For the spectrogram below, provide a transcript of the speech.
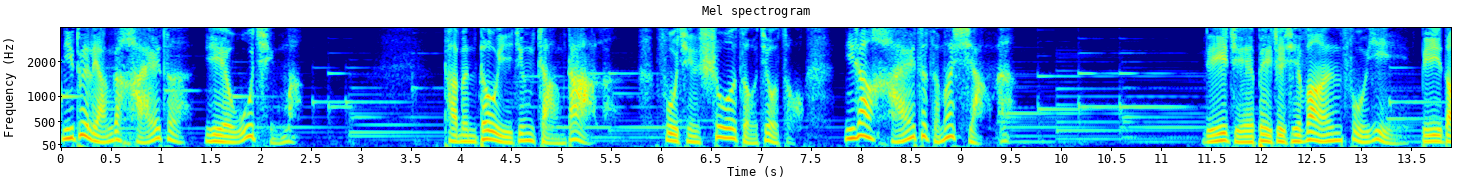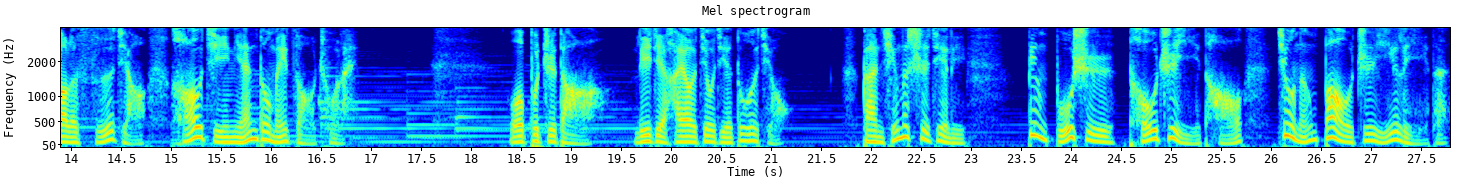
你对两个孩子也无情吗？他们都已经长大了，父亲说走就走，你让孩子怎么想呢？李姐被这些忘恩负义逼到了死角，好几年都没走出来。我不知道李姐还要纠结多久。感情的世界里，并不是投之以桃就能报之以李的。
